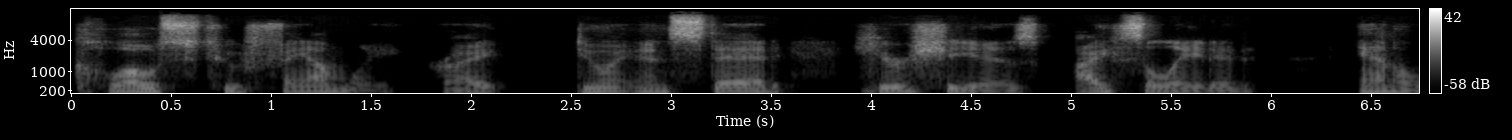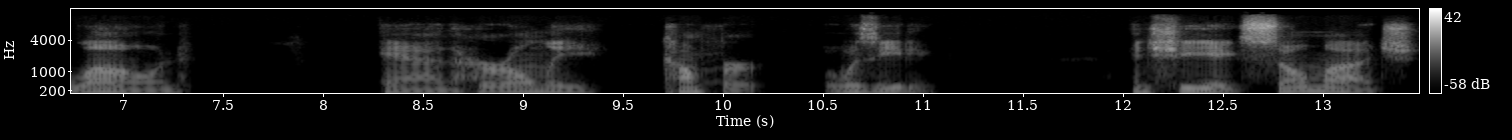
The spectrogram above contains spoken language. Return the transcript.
close to family, right? Doing instead, here she is, isolated and alone, and her only comfort was eating and she ate so much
